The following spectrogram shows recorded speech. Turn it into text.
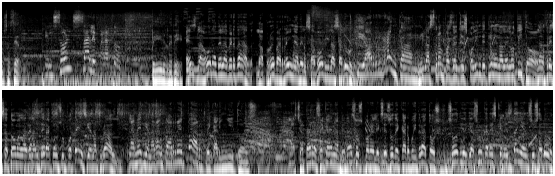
hacerlo. El sol sale para todos. PRD. Es la hora de la verdad, la prueba reina del sabor y la salud. Y arrancan. Ni las trampas del Chescolín detienen al elotito. La fresa toma la delantera con su potencia natural. La media naranja reparte cariñitos. Las chatarras se caen a pedazos por el exceso de carbohidratos, sodio y azúcares que les dañan su salud.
